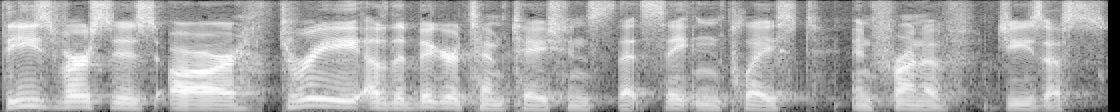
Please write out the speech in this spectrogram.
These verses are three of the bigger temptations that Satan placed in front of Jesus.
